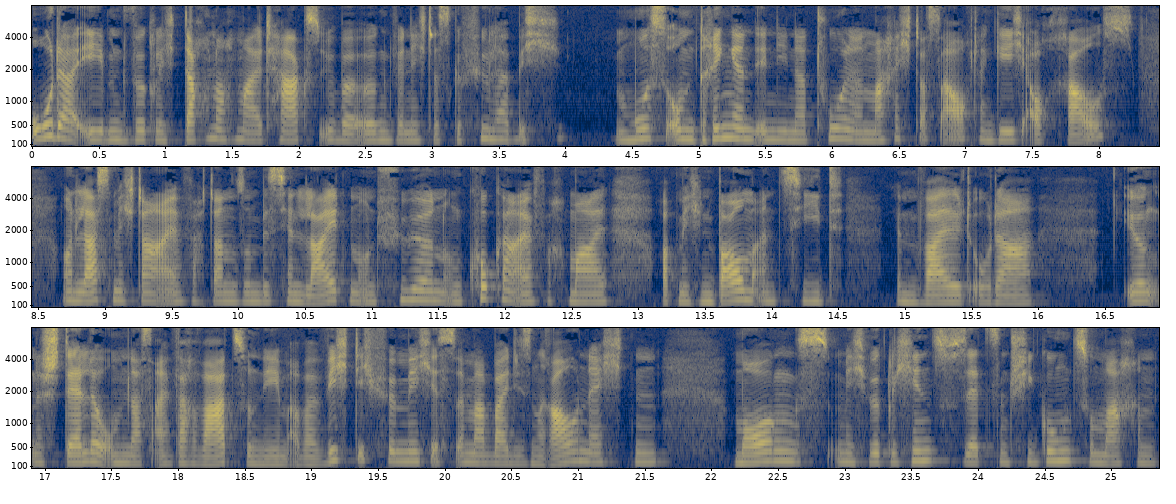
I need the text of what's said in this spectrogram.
oder eben wirklich doch noch mal tagsüber irgend, wenn ich das Gefühl habe, ich muss umdringend in die Natur, dann mache ich das auch, dann gehe ich auch raus und lass mich da einfach dann so ein bisschen leiten und führen und gucke einfach mal, ob mich ein Baum anzieht im Wald oder irgendeine Stelle, um das einfach wahrzunehmen. Aber wichtig für mich ist immer bei diesen Rauhnächten morgens mich wirklich hinzusetzen, Qigong zu machen,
